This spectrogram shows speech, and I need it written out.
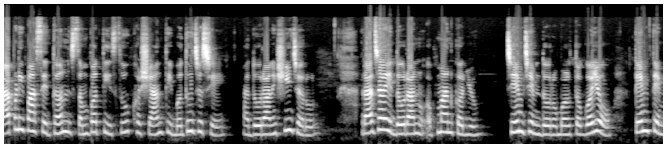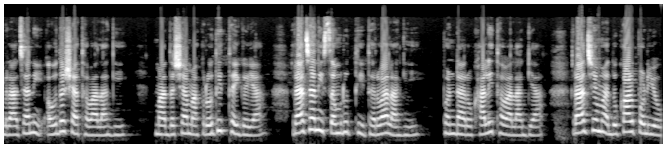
આપણી પાસે ધન, સંપત્તિ, સુખ, શાંતિ બધું જ છે. આ દોરાની શી જરૂર? રાજાએ દોરાનું અપમાન કર્યું. જેમ જેમ દોરો બળતો ગયો, તેમ તેમ રાજાની અવદશા થવા લાગી. મા દશામાં ક્રોધિત થઈ ગયા. રાજાની સમૃદ્ધિ ધરવા લાગી. ભંડારો ખાલી થવા લાગ્યા. રાજ્યમાં દુકાળ પડ્યો.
